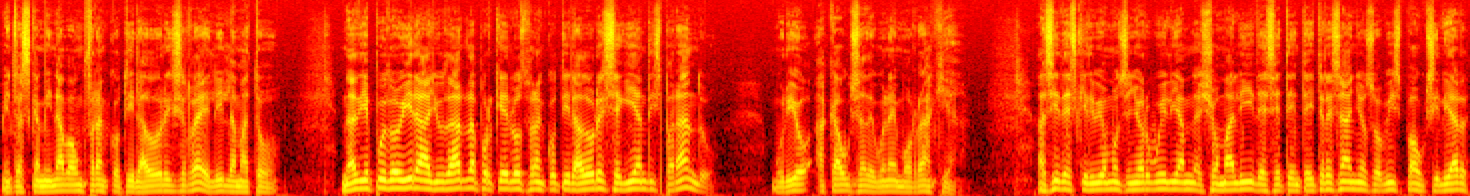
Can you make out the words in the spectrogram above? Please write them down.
Mientras caminaba un francotirador israelí la mató. Nadie pudo ir a ayudarla porque los francotiradores seguían disparando. Murió a causa de una hemorragia. Así describió Monseñor William Shomali, de 73 años, obispo auxiliar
